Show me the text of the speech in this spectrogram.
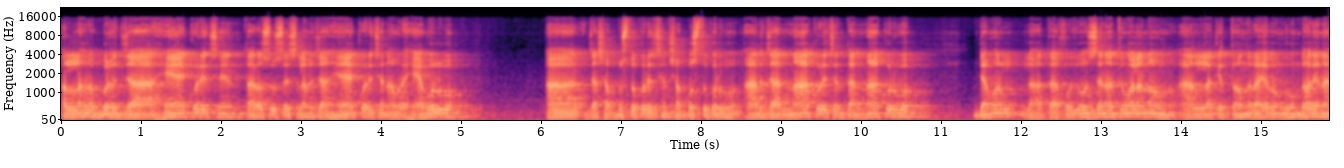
আল্লাহ রব্ব যা হ্যাঁ করেছেন তার রসুল ইসলামে যা হ্যাঁ করেছেন আমরা হ্যাঁ বলব। আর যা সাব্যস্ত করেছেন সাব্যস্ত করব। আর যা না করেছেন তা না করব। যেমন লাতা খুজ হোসেনা তুমালা নম আল্লাহকে তন্দ্রা এবং ঘুম ধরে না।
